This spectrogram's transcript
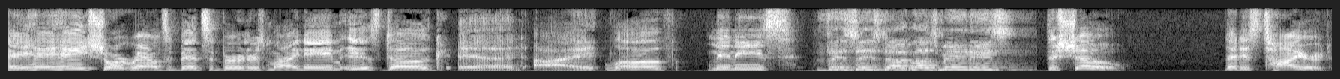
Hey, hey, hey, short rounds and Benson burners. My name is Doug, and I love minis. This is Doug Loves Minis. The show that is tired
